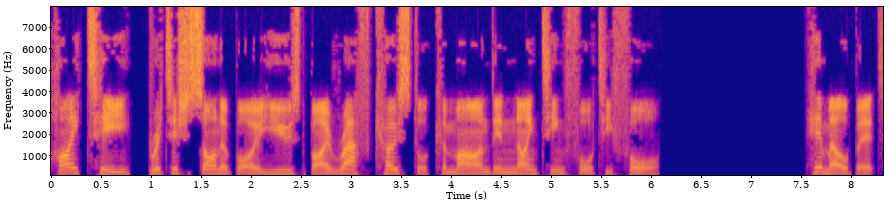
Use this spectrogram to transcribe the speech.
High Tea, British sonobuoy used by RAF Coastal Command in 1944. Himmelbett,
